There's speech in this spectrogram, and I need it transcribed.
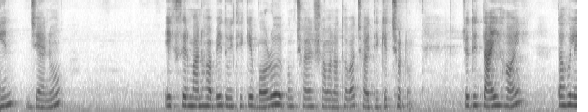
এন যেন এক্সের মান হবে দুই থেকে বড় এবং ছয়ের সমান অথবা ছয় থেকে ছোট। যদি তাই হয় তাহলে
